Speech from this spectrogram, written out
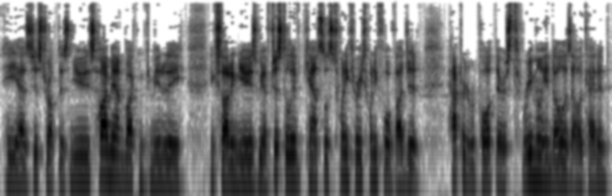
He has just dropped this news. Hi mountain biking community, exciting news. We have just delivered council's 23-24 budget. Happy to report there is $3 million allocated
